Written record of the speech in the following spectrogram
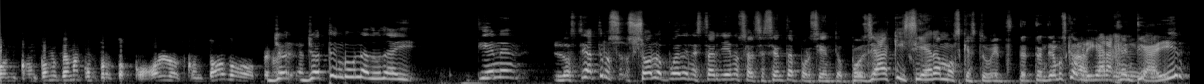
con, con ¿cómo se llama? Con protocolos, con todo. yo, yo tengo una duda ahí. ¿Tienen los teatros solo pueden estar llenos al 60%. Pues ya quisiéramos que estuviera, tendríamos que obligar a gente a ir.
